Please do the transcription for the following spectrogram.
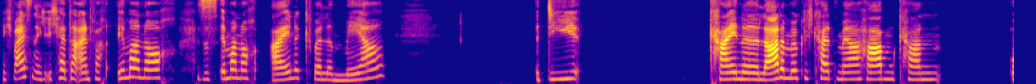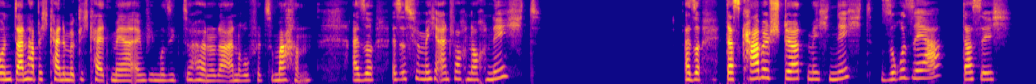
ich weiß nicht, ich hätte einfach immer noch, es ist immer noch eine Quelle mehr, die keine Lademöglichkeit mehr haben kann und dann habe ich keine Möglichkeit mehr, irgendwie Musik zu hören oder Anrufe zu machen. Also es ist für mich einfach noch nicht. Also das Kabel stört mich nicht so sehr, dass ich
